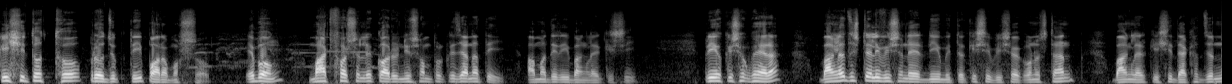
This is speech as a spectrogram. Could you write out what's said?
কৃষি তথ্য, প্রযুক্তি, পরামর্শ এবং মাঠ ফসলের করণীয় সম্পর্কে জানাতেই আমাদের এই বাংলার কৃষি। প্রিয় কৃষক ভাইয়েরা, বাংলাদেশ টেলিভিশনের নিয়মিত কৃষি বিষয়ক অনুষ্ঠান, বাংলার কৃষি দেখার জন্য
